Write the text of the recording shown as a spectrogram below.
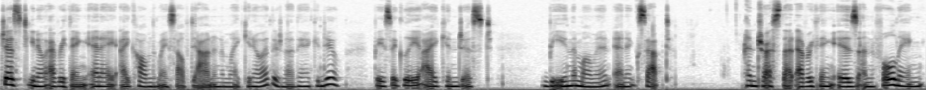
just, you know, everything. And I, I calmed myself down and I'm like, you know what? There's nothing I can do. Basically, I can just be in the moment and accept and trust that everything is unfolding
